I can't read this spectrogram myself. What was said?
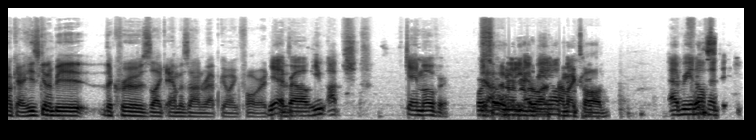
Okay, he's gonna be the crew's like Amazon rep going forward. Yeah, bro. He uh, game over. We're Yeah, I So- don't remember every the last time I called. Every What's- inauthentic,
